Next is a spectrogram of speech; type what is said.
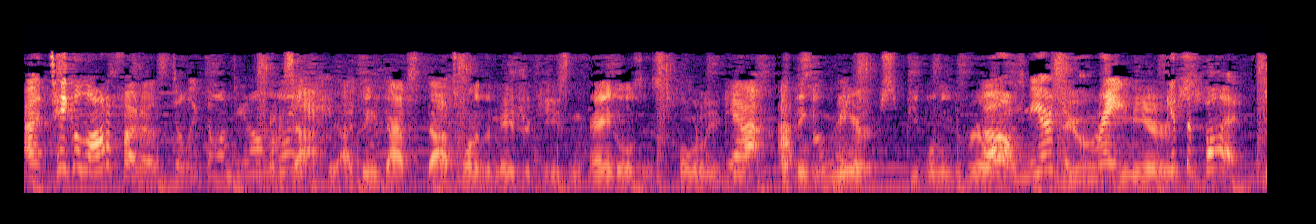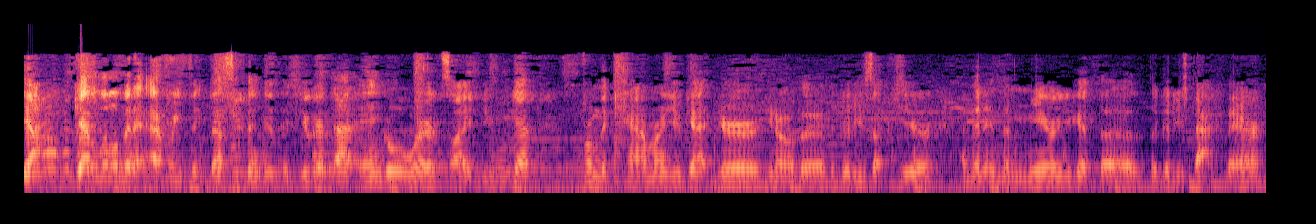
uh, take a lot of photos, delete the ones you don't like. Exactly. I think that's that's one of the major keys, and angles is totally a key. Yeah, I think mirrors. People need to realize. Oh, mirrors are great. Mirrors. Get the butt. Yeah, over get a little bit of everything. That's the thing. If you get that angle where it's like you can get from the camera, you get your you know the, the goodies up here, and then in the mirror you get the the goodies back there.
